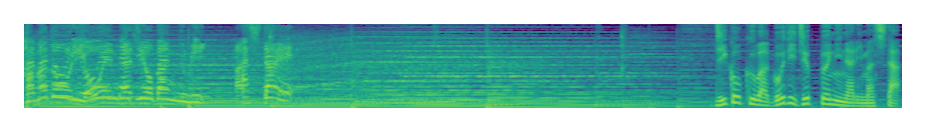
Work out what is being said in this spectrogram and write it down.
浜通り応援ラジオ番組明日へ。時刻は5時1分になりました。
